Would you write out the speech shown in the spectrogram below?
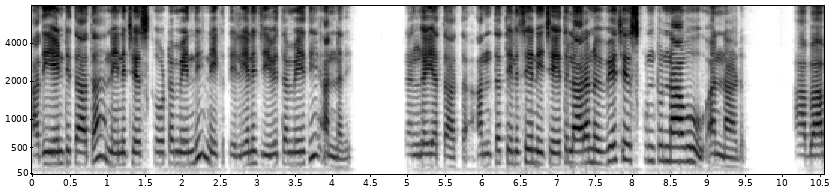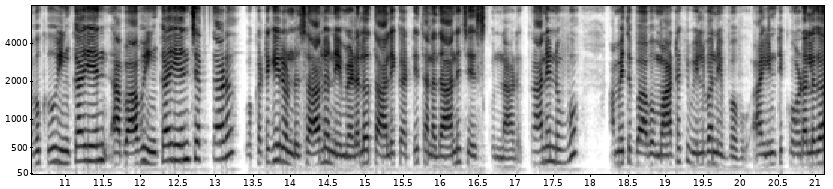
అది ఏంటి తాత? నేను చేసుకోవటం ఏంది? నీకు తెలియని జీవితం ఏది? అన్నది. రంగయ్య తాత అంత తెలిసే నీ చేతులారా నువ్వే చేసుకుంటున్నావు? అన్నాడు. ఆ బాబుకు ఇంకా ఏం ఆ బాబు ఇంకా ఏం చెప్తాడు? ఒకటికి రెండు సార్లు నీ మెడలో తాలి కట్టి తన దాన్ని చేసుకున్నాడు. కానీ నువ్వు అమిత్ బాబు మాటకి విలువనివ్వవు. ఆ ఇంటి కోడలుగా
